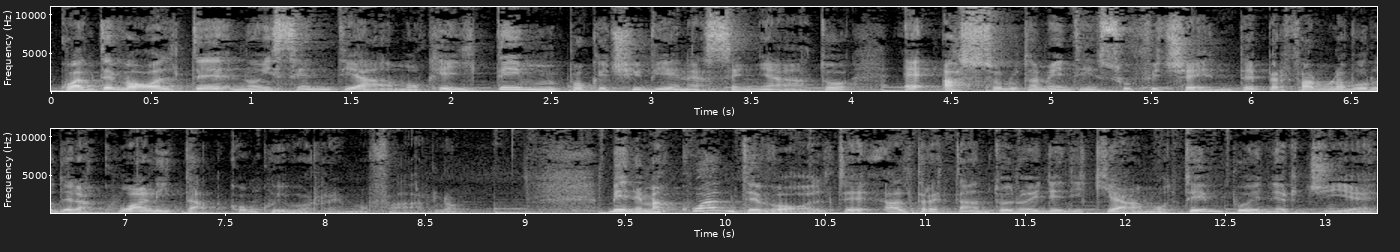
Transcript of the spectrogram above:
Quante volte noi sentiamo che il tempo che ci viene assegnato è assolutamente insufficiente per fare un lavoro della qualità con cui vorremmo farlo. Bene, ma quante volte altrettanto noi dedichiamo tempo e energie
